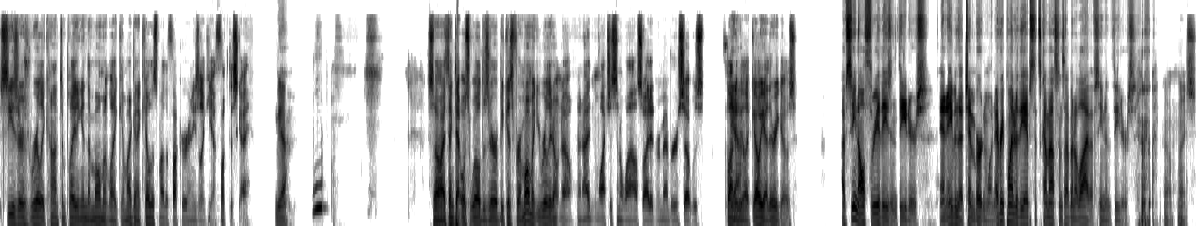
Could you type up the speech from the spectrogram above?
Caesar's really contemplating in the moment, like, am I gonna kill this motherfucker? And he's like, Yeah, fuck this guy. yeah So I think that was well deserved because for a moment you really don't know. And I didn't watch this in a while, so I didn't remember. So it was fun to be like, oh yeah, there he goes. I've seen all three of these in theaters, and even the Tim Burton one. Every Planet of the Apes that's come out since I've been alive, I've seen in theaters. Oh, nice.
